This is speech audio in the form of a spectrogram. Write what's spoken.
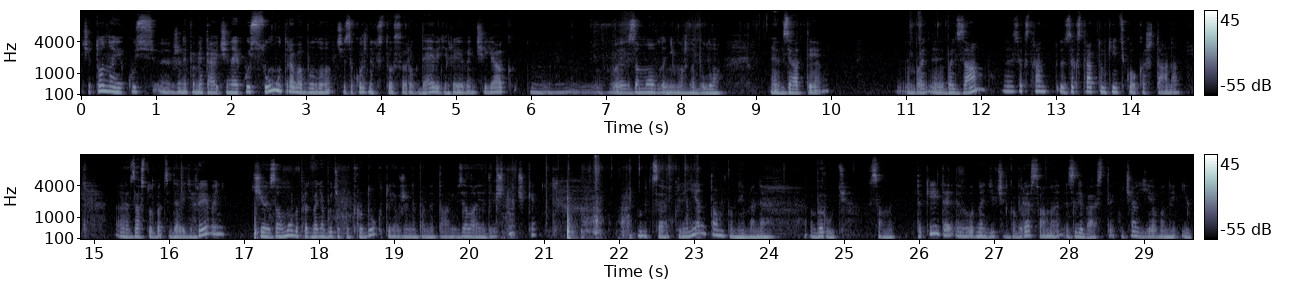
чи то на якусь, е, вже не пам'ятаю, чи на якусь суму треба було, чи за кожних 149 гривень, чи як в замовленні можна було е, взяти е, бальзам з екстрактом, кінського каштана за 129 гривень. Чи за умови придбання будь-якого продукту, я вже не пам'ятаю. Взяла я дві штучки. Це клієнтам, вони мене беруть саме такий, де одна дівчинка бере саме з Лівести. Хоча є вони і в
